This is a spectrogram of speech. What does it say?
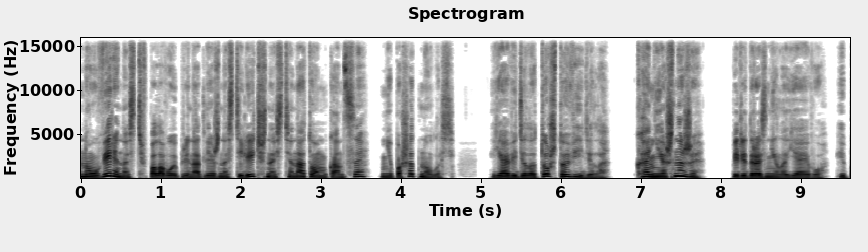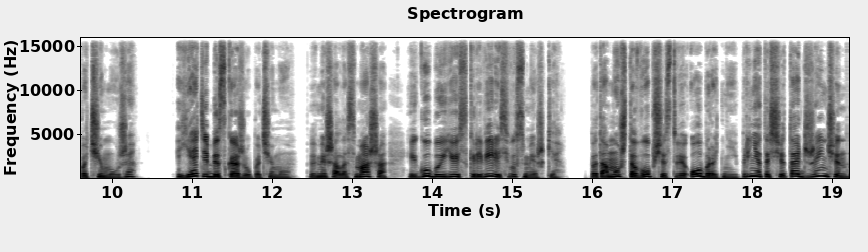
но уверенность в половой принадлежности личности на том конце не пошатнулась. Я видела то, что видела. «Конечно же», — передразнила я его. «И почему же?» «Я тебе скажу, почему», — вмешалась Маша, и губы ее искривились в усмешке потому что в обществе оборотней принято считать женщин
